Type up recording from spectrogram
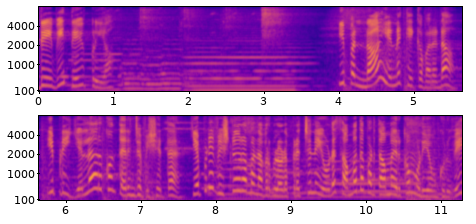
தேவி தேவ்பிரியா. இப்ப நான் என்ன கேட்க வரேன்னா இப்படி எல்லாருக்கும் தெரிஞ்ச விஷயத்த எப்படி விஷ்ணுரமன் அவர்களோட பிரச்சனையோட சம்மந்தப்படுத்தாம இருக்க முடியும் குருவே?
